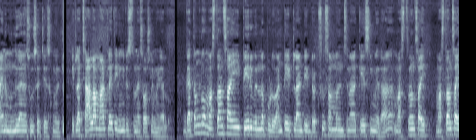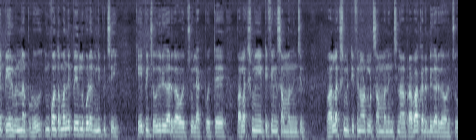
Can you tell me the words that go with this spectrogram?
ఆయన ముందుగానే సూసైడ్ చేసుకుని ఇట్లా చాలా మాటలు అయితే వినిపిస్తున్నాయి సోషల్ మీడియాలో. గతంలో మస్తాన్ సాయి పేరు విన్నప్పుడు అంటే ఇట్లాంటి డ్రగ్స్కి సంబంధించిన కేసుల మీద మస్తాన్ సాయి మస్తాన్ సాయి పేరు విన్నప్పుడు ఇంకొంతమంది పేర్లు కూడా వినిపించాయి. కేపీ చౌదరి గారు కావచ్చు లేకపోతే వరలక్ష్మి టిఫిన్కి సంబంధించిన వరలక్ష్మి టిఫిన్ హోటల్కి సంబంధించిన ప్రభాకర్ రెడ్డి గారు కావచ్చు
